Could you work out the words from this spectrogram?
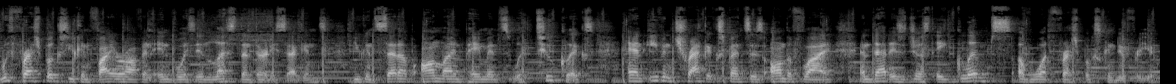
With FreshBooks, you can fire off an invoice in less than 30 seconds, you can set up online payments with two clicks, and even track expenses on the fly, and that is just a glimpse of what FreshBooks can do for you.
